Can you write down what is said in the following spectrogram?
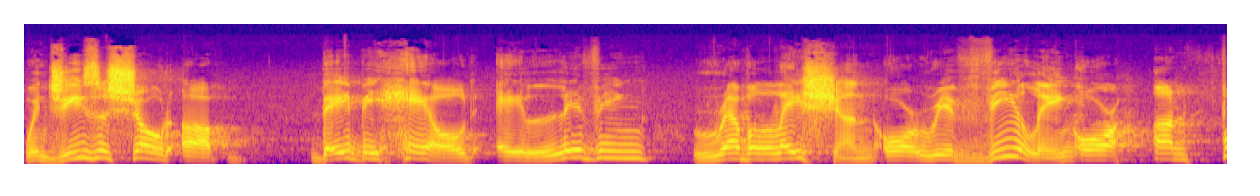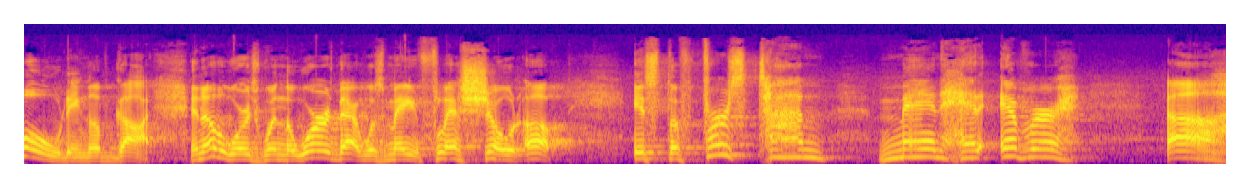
when Jesus showed up, they beheld a living revelation or revealing or unfolding of God. In other words, when the word that was made flesh showed up, it's the first time man had ever uh,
